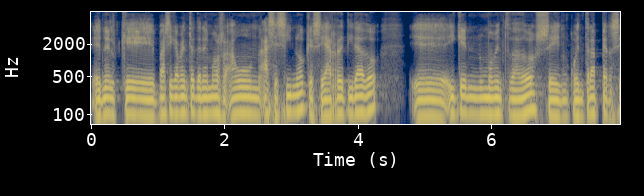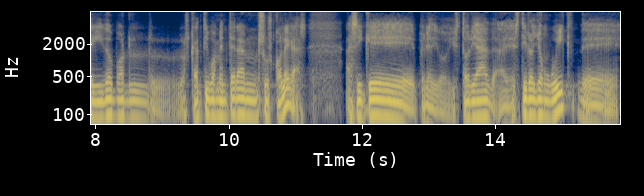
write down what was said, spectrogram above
en el que básicamente tenemos a un asesino que se ha retirado eh, y que en un momento dado se encuentra perseguido por los que antiguamente eran sus colegas. Así que, pero ya digo, historia estilo John Wick, de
